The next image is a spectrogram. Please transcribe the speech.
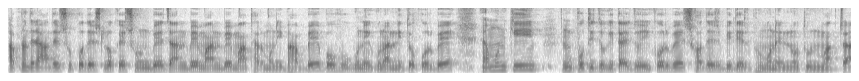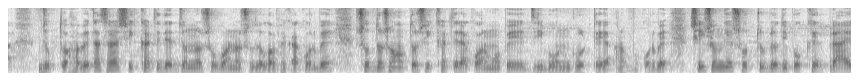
আপনাদের আদেশ, উপদেশ, লোকে শুনবে, জানবে, মানবে, মাথার মনি ভাববে, বহু গুণে গুণান্বিত করবে, এমনকি প্রতিযোগিতায় জয়ী করবে, স্বদেশ, বিদেশ ভ্রমণের নতুন মাত্রা যুক্ত হবে। তাছাড়া শিক্ষার্থীদের জন্য সুবর্ণ সুযোগ অপেক্ষা করবে। সদ্য সমাপ্ত শিক্ষার্থীরা কর্ম পেয়ে জীবন গড়তে আরম্ভ করবে। সেই সঙ্গে শত্রু বিরোধী পক্ষের প্রায়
